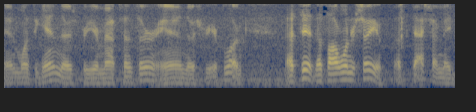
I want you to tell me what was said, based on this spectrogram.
And once again, there's for your map sensor and there's for your plug. That's it, that's all I wanted to show you. That's the dash I made.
